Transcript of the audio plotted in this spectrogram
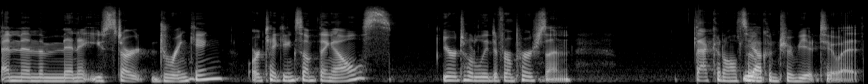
and then the minute you start drinking or taking something else, you're a totally different person. That could also Yep. contribute to it.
